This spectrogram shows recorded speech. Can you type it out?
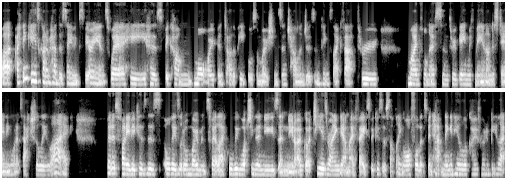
But I think he's kind of had the same experience where he has become more open to other people's emotions and challenges and things like that through mindfulness and through being with me and understanding what it's actually like but it's funny because there's all these little moments where like we'll be watching the news and you know I've got tears running down my face because of something awful that's been happening and he'll look over and be like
